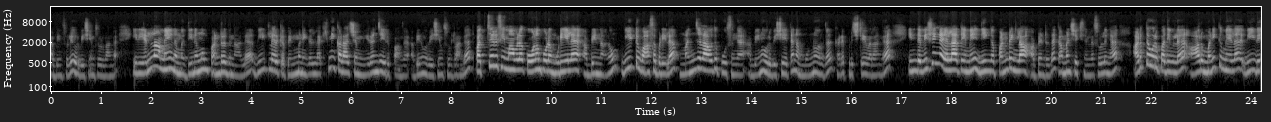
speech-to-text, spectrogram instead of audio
அப்படின்னு சொல்லி ஒரு விஷயம் சொல்கிறாங்க இது எல்லாமே நம்ம தினமும் பண்ணுறதுனால வீட்டில் இருக்க பெண்மணிகள் லக்ஷ்மி கடாட்சம் நிறைஞ்சு இருப்பாங்க அப்படின்னு ஒரு விஷயம் சொல்கிறாங்க பச்சரிசி மாவில் கோலம் போட முடியல அப்படின்னாலும் வீட்டு வாசப்படியில் மஞ்சளாவது பூசுங்க அப்படின்னு ஒரு விஷயத்த நம்ம முன்னோர்கள் கடைப்பிடிச்சிட்டே வராங்க. இந்த விஷயங்கள் எல்லாத்தையுமே நீங்கள் பண்ணுறீங்களா அப்படின்றத கமெண்ட் செக்ஷனில் சொல்லுங்கள் அடுத்த ஒரு பதிவில் ஆறு மணிக்கு மேலே வீடு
